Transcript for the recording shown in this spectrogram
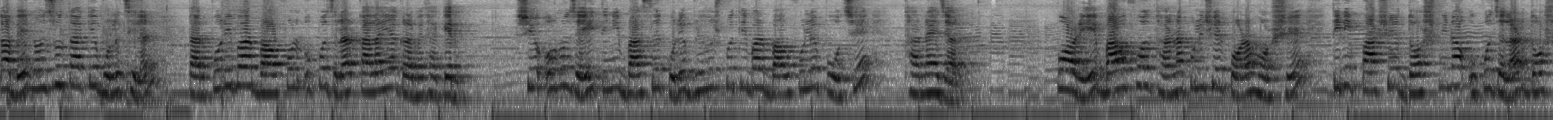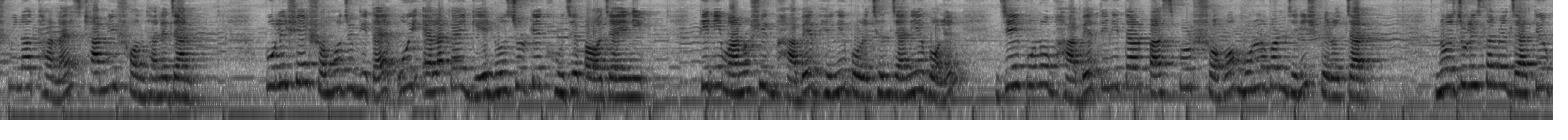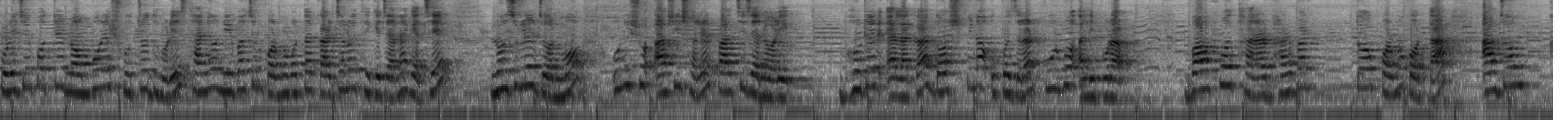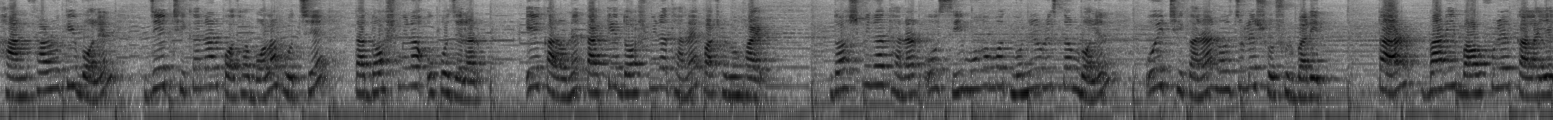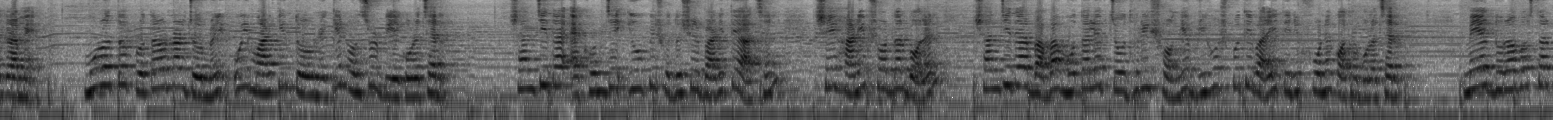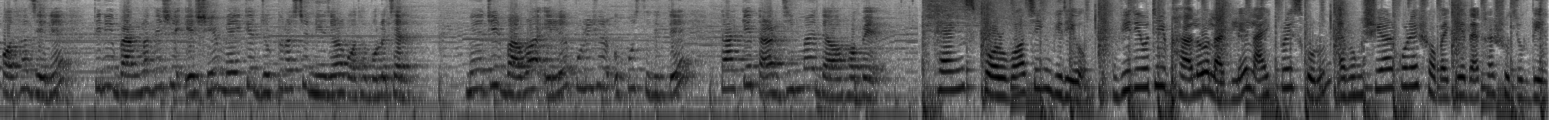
তবে নজরুল তাকে বলেছিলেন, তার পরিবার বাউফল উপজেলার কালাইয়া গ্রামে থাকেন। সে অনুযায়ী তিনি বাসে করে বৃহস্পতিবার বাউফলে পৌঁছে থানায় যান। পরে বাউফল থানা পুলিশের পরামর্শে তিনি পাশের দশমিনা উপজেলার দশমিনা থানায় স্বামীর সন্ধানে যান। পুলিশের সহযোগিতায় ওই এলাকায় গিয়ে নজরুলকে খুঁজে পাওয়া যায়নি। তিনি মানসিকভাবে ভেঙে পড়েছেন জানিয়ে বলেন যে কোনোভাবে তিনি তার পাসপোর্ট সহ মূল্যবান জিনিস ফেরত চান। নজরুল ইসলামের জাতীয় পরিচয়পত্রের নম্বরের সূত্র ধরে স্থানীয় নির্বাচন কর্মকর্তার কার্যালয় থেকে জানা গেছে, নজরুলের জন্ম উনিশশো আশি সালের পাঁচই জানুয়ারি। ভোটের এলাকা দশমিনা উপজেলার পূর্ব আলিপুরা। বাউফল থানার ভারপ্রাপ্ত কর্মকর্তা আজম খান ফারুকি বলেন, যে ঠিকানার কথা বলা হচ্ছে তা দশমিনা উপজেলার। এ কারণে তাকে দশমিনা থানায় পাঠানো হয়। দশমিনা থানার ওসি মোহাম্মদ মনিরুল ইসলাম বলেন, ওই ঠিকানা নজরুলের শ্বশুর বাড়ির তার বাড়ি বাউফুলের কালাইয়া গ্রামে। মূলত প্রতারণার জন্যই ওই মার্কিন তরুণীকে নজরুল বিয়ে করেছেন। সানজিদা এখন যে ইউপি সদস্যের বাড়িতে আছেন, সেই হানিফ সর্দার বলেন, সানজিদার বাবা মোতালেব চৌধুরীর সঙ্গে বৃহস্পতিবারই তিনি ফোনে কথা বলেছেন। মেয়ের দুরবস্থার কথা জেনে তিনি বাংলাদেশে এসে মেয়েকে যুক্তরাষ্ট্রে নিয়ে যাওয়ার কথা বলেছেন। মেয়েটির বাবা এলে পুলিশের উপস্থিতিতে তাকে তার জিম্মায় দেওয়া হবে। থ্যাঙ্কস ফর ওয়াচিং ভিডিও ভিডিওটি ভালো লাগলে লাইক প্রেস করুন এবং শেয়ার করে সবাইকে দেখার সুযোগ দিন।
